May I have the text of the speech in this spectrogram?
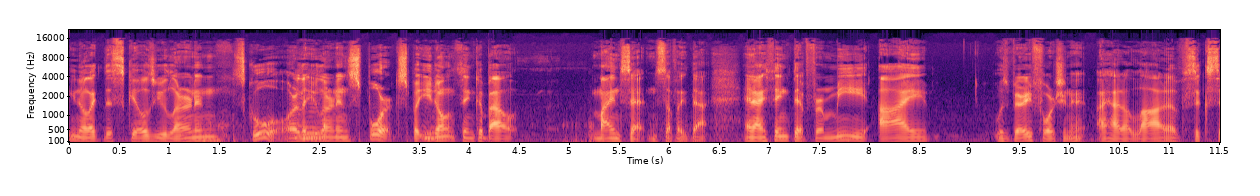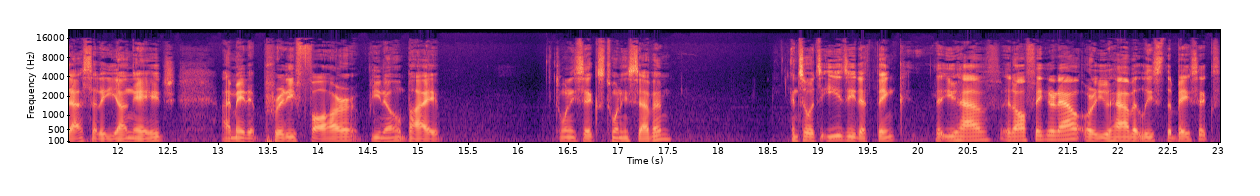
you know like the skills you learn in school or that you mm-hmm. learn in sports but you mm-hmm. don't think about mindset and stuff like that. And i think that for me i was very fortunate. I had a lot of success at a young age. I made it pretty far you know by 26 27 and so it's easy to think that you have it all figured out or you have at least the basics.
